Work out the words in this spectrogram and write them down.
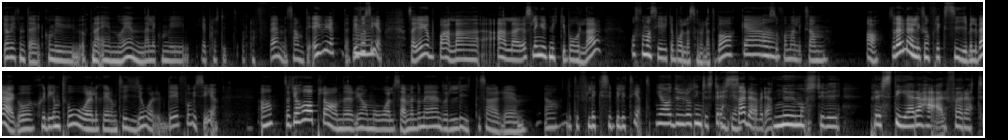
Jag vet inte, kommer vi öppna en och en eller kommer vi helt plötsligt öppna fem samtidigt? Jag vet inte, vi får Mm. se. Så här, jag jobbar på alla, alla, jag slänger ut mycket bollar och så får man se vilka bollar som rullar tillbaka och Ja. så får man liksom Ja, så det är väl en liksom flexibel väg och sker det om två år eller sker det om tio år? Det får vi se. Ja, så jag har planer, jag har mål, så här, men de är ändå lite så här, eh, ja, lite flexibilitet. Ja, du låter inte stressad över det. Att nu måste vi prestera här för att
